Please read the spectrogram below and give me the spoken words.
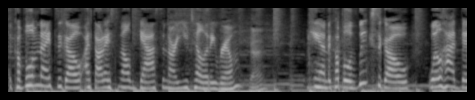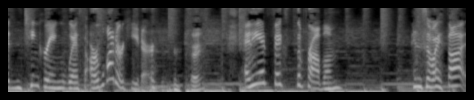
a couple of nights ago, I thought I smelled gas in our utility room. Okay. And a couple of weeks ago, Will had been tinkering with our water heater Okay. and he had fixed the problem. And so I thought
